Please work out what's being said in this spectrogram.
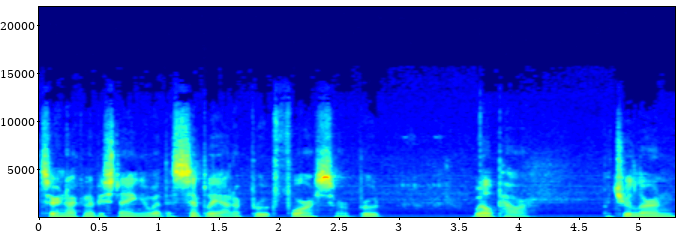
So you're not going to be staying with this simply out of brute force or brute willpower, but you learn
